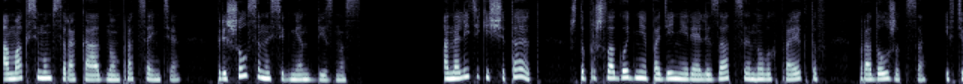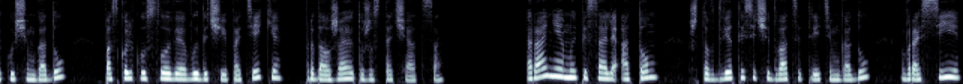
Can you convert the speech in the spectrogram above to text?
а максимум в 41% пришелся на сегмент «Бизнес». Аналитики считают, что прошлогоднее падение реализации новых проектов продолжится и в текущем году, поскольку условия выдачи ипотеки продолжают ужесточаться. Ранее мы писали о том, что в 2023 году в России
